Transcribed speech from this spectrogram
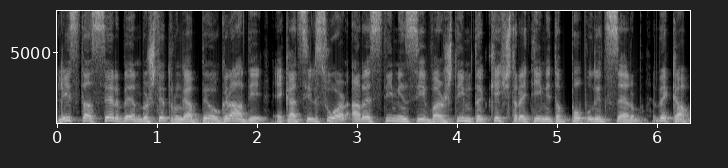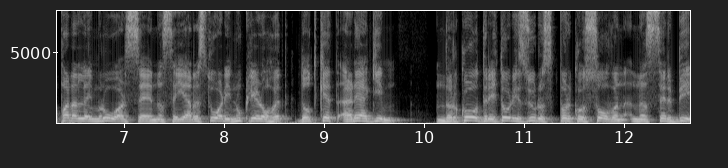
Lista Serbe e mbështetur nga Beogradi e ka cilësuar arrestimin si vazhdim të keqtrajtimit të popullit serb dhe ka paralajmëruar se nëse i arrestuari nuk lirohet, do të ketë reagim. Ndërkohë, drejtori i Zyrës për Kosovën në Serbi,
